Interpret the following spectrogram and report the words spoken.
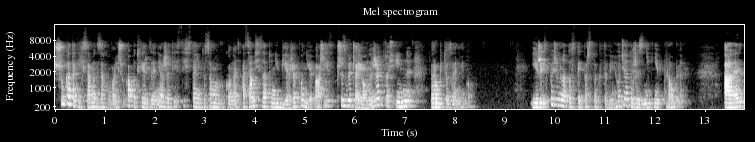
szuka takich samych zachowań, szuka potwierdzenia, że ty jesteś w stanie to samo wykonać, a sam się za to nie bierze, ponieważ jest przyzwyczajony, że ktoś inny robi to za niego. I jeżeli spojrzymy na to z tej perspektywy, nie chodzi o to, że zniknie problem, ale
